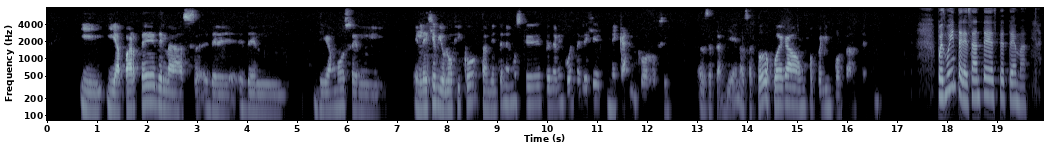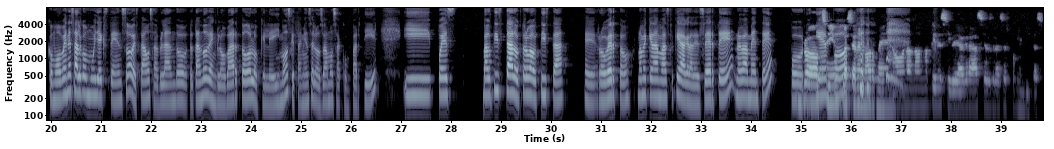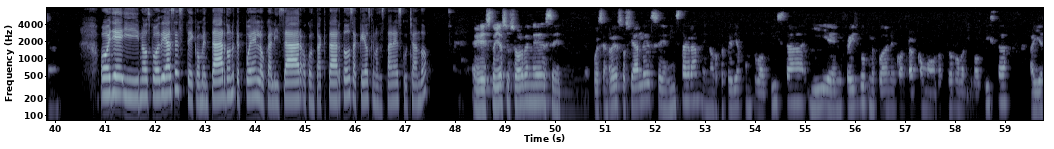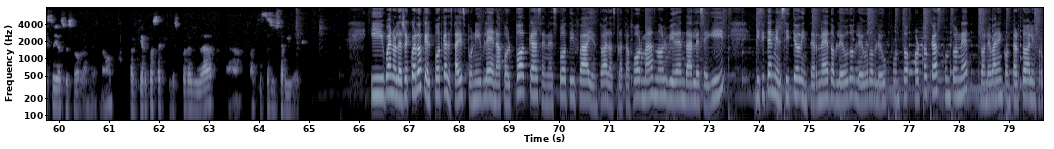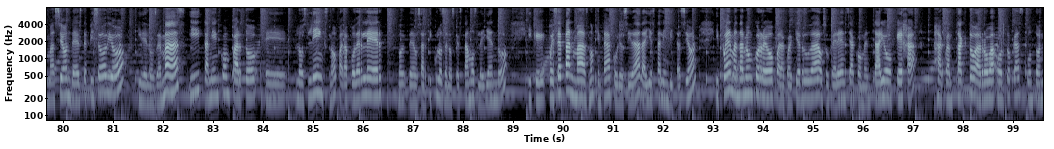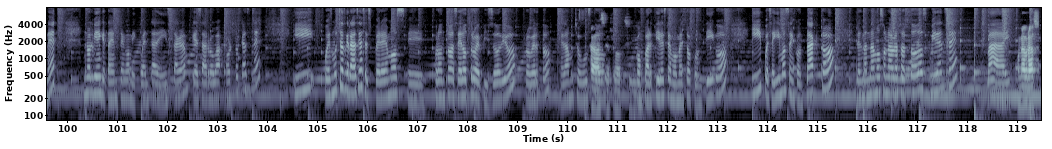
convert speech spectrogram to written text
Y, aparte de las, de, del, digamos, el, el, eje biológico, también tenemos que tener en cuenta el eje mecánico, Roxy. O sea, también, o sea, todo juega un papel importante. Pues muy interesante este tema. Como ven es algo muy extenso, estamos hablando, tratando de englobar todo lo que leímos, que también se los vamos a compartir. Y pues, Bautista, doctor Bautista, eh, Roberto, no me queda más que agradecerte nuevamente por tu tiempo. Sí, un placer enorme. No, no, no, no tienes idea. Gracias, gracias por la invitación. Oye, ¿y nos podrías este, comentar dónde te pueden localizar o contactar todos aquellos que nos están escuchando? Eh, estoy a sus órdenes en, pues en redes sociales, en Instagram, en ortopedia.bautista y en Facebook me pueden encontrar como Dr. Roberto Bautista. Ahí estoy a sus órdenes, ¿no? Cualquier cosa que les pueda ayudar, ah, aquí está su servidor. Y bueno, les recuerdo que el podcast está disponible en Apple Podcasts, en Spotify y en todas las plataformas. No olviden darle seguir. Visítenme el sitio de internet www.ortocast.net donde van a encontrar toda la información de este episodio y de los demás y también comparto eh, los links ¿no? para poder leer de los artículos de los que estamos leyendo y que pues sepan más, ¿no? Quien tenga curiosidad, ahí está la invitación y pueden mandarme un correo para cualquier duda o sugerencia, comentario o queja a contacto arroba ortocast.net. No olviden que también tengo mi cuenta de Instagram, que es arroba ortocastnet. Y pues muchas gracias, esperemos eh, pronto hacer otro episodio. Roberto, me da mucho gusto compartir este momento contigo. Y pues seguimos en contacto. Les mandamos un abrazo a todos, cuídense. Bye. Un abrazo.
